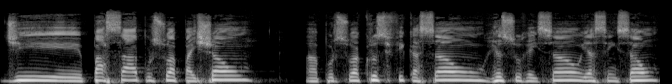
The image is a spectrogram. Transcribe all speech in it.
de passar por sua paixão, ah, por sua crucificação, ressurreição e ascensão.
